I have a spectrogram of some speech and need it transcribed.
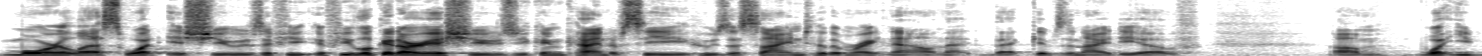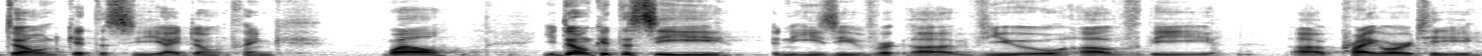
more or less what issues, if you, if you look at our issues, you can kind of see who's assigned to them right now, and that, that gives an idea of um, what you don't get to see, I don't think, well, you don't get to see an easy uh, view of the uh, priority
